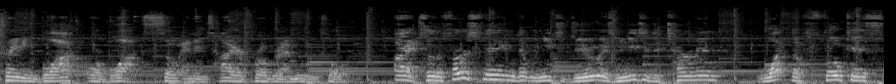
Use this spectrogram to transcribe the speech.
training block or blocks. So an entire program moving forward. All right, so the first thing that we need to do is we need to determine what the focus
